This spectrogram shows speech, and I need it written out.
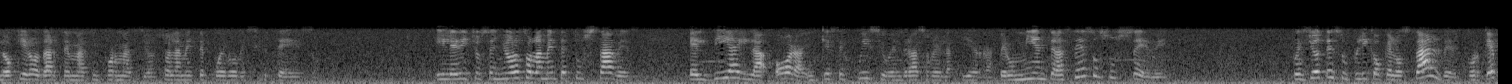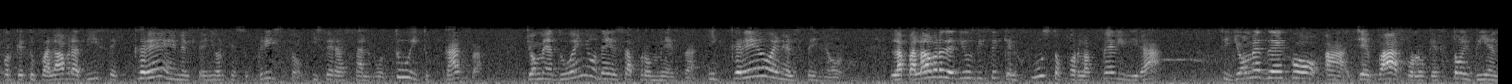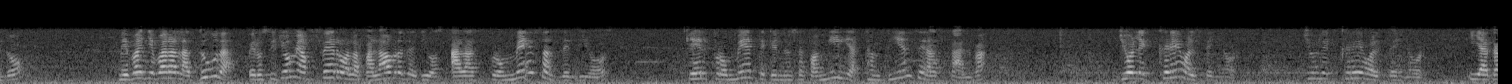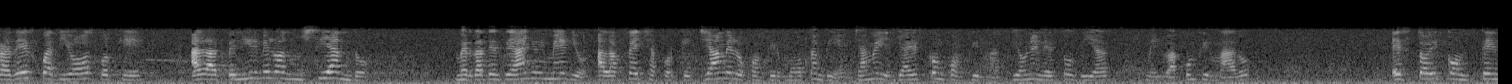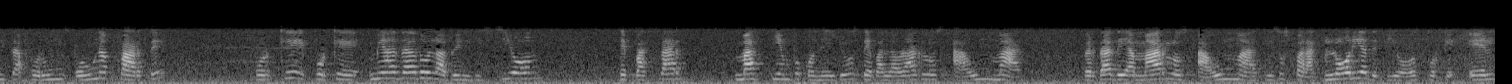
No quiero darte más información, solamente puedo decirte eso. Y le he dicho, Señor, solamente tú sabes el día y la hora en que ese juicio vendrá sobre la tierra. Pero mientras eso sucede, pues yo te suplico que lo salves. ¿Por qué? Porque tu palabra dice, cree en el Señor Jesucristo y serás salvo tú y tu casa. Yo me adueño de esa promesa y creo en el Señor. La palabra de Dios dice que el justo por la fe vivirá. Si yo me dejo ah, llevar por lo que estoy viendo, me va a llevar a la duda. Pero si yo me aferro a la palabra de Dios, a las promesas de Dios, que Él promete que nuestra familia también será salva, yo le creo al Señor, yo le creo al Señor y agradezco a Dios porque al venírmelo anunciando, ¿verdad? Desde año y medio a la fecha, porque ya me lo confirmó también, ya, ya es con confirmación en estos días, me lo ha confirmado. Estoy contenta por, un, por una parte, ¿por qué? Porque me ha dado la bendición de pasar más tiempo con ellos, de valorarlos aún más, ¿verdad? De amarlos aún más. Y eso es para gloria de Dios, porque Él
